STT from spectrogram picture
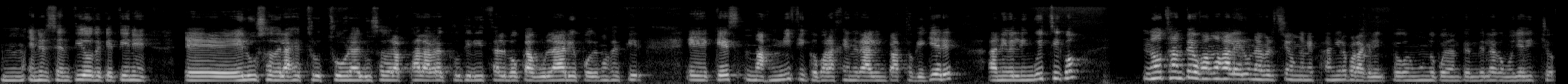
mm, en el sentido de que tiene eh, el uso de las estructuras, el uso de las palabras que utiliza, el vocabulario, podemos decir que es magnífico para generar el impacto que quiere a nivel lingüístico. No obstante, os vamos a leer una versión en español para que todo el mundo pueda entenderla. Como ya he dicho,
